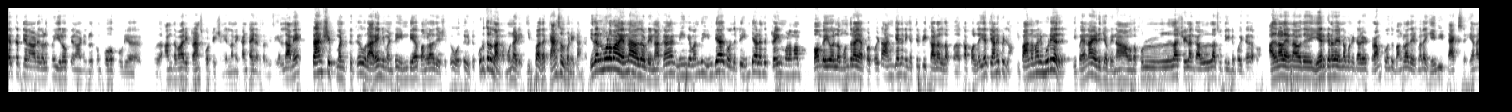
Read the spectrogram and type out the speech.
மேற்கத்திய நாடுகளுக்கும் யூரோப்பிய நாடுகளுக்கும் போகக்கூடிய அந்த மாதிரி டிரான்ஸ்போர்ட்டேஷன் எல்லாமே கண்டெய்னர் சர்வீஸ் எல்லாமே டிரான்ஸ்ஷிப்மெண்ட்டுக்கு ஒரு அரேஞ்ச்மெண்ட் இந்தியா பங்களாதேஷுக்கு ஒத்துக்கிட்டு கொடுத்துருந்தாங்க முன்னாடி. இப்போ அதை கேன்சல் பண்ணிட்டாங்க. இதன் மூலமா என்ன ஆகுது அப்படின்னாக்கா நீங்க வந்து இந்தியாவுக்கு வந்துட்டு இந்தியாவிலேருந்து ட்ரெயின் மூலமா பாம்பேயோ இல்ல முந்திரா ஏர்போர்ட் போயிட்டு அங்கேருந்து நீங்க திருப்பி கடல்ல ப- கப்பல்ல ஏற்றி அனுப்பிடலாம். இப்போ அந்த மாதிரி முடியாது. இப்போ என்ன ஆயிடுச்சு அப்படின்னா அவங்க ஃபுல்லா ஸ்ரீலங்காலாம் சுத்திக்கிட்டு போயிட்டு அப்புறம். அதனால என்ன ஆகுது? ஏற்கனவே என்ன பண்ணிட்டாரு? ட்ரம்ப் வந்து பங்களாதேஷ் மேல ஹெவி டேக்ஸ் ஏன்னா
